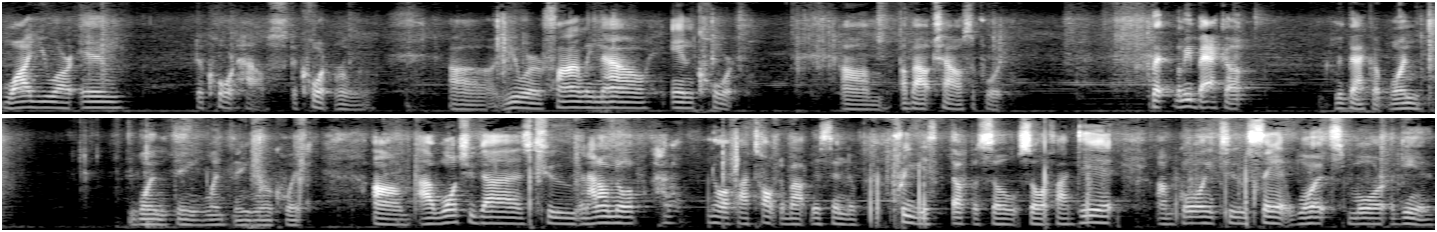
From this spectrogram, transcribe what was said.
why you are in the courthouse, the courtroom. Uh, you are finally now in court um, about child support. But let me back up. Let me back up one one thing, one thing real quick. Um, I want you guys to, and I don't know, if, I don't know if I talked about this in the previous episode. So if I did, I'm going to say it once more again.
